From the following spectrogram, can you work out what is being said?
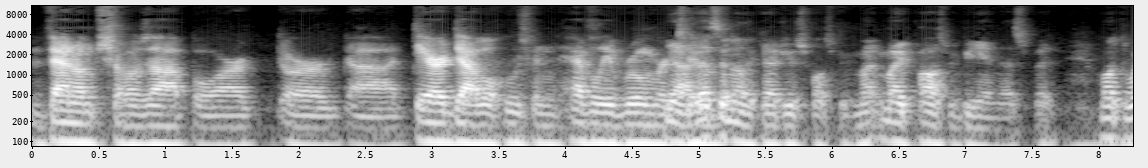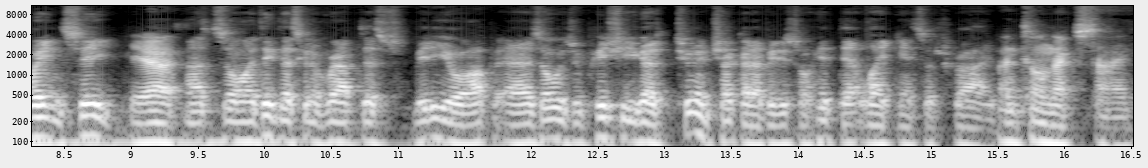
Venom shows up or or uh, Daredevil, who's been heavily rumored Yeah, too. that's another character who's supposed to be might, might possibly be in this, but we'll have to wait and see. yeah, Uh, so I think that's going to wrap this video up. As always, we appreciate you guys tuning and check out our video. So hit that like and subscribe. until next time.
